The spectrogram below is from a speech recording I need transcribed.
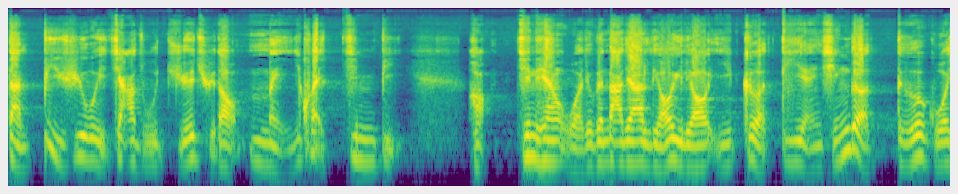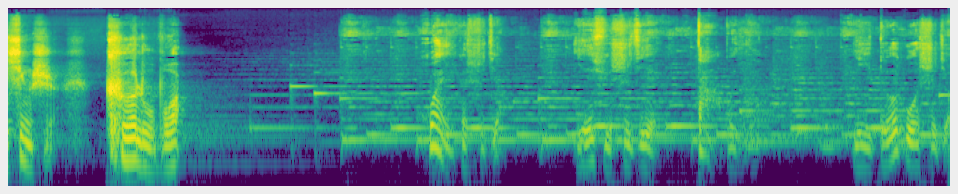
但必须为家族攫取到每一块金币。好，今天我就跟大家聊一聊一个典型的德国姓氏——科鲁伯。换一个视角，也许世界大不一样。以德国视角，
